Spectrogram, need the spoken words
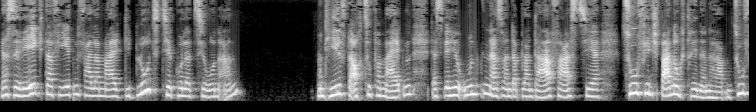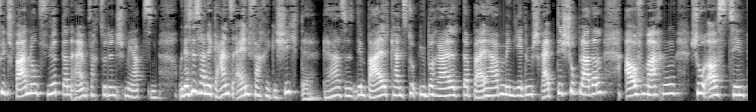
Das regt auf jeden Fall einmal die Blutzirkulation an und hilft auch zu vermeiden, dass wir hier unten, also an der Plantarfaszie, zu viel Spannung drinnen haben. Zu viel Spannung führt dann einfach zu den Schmerzen. Und das ist eine ganz einfache Geschichte. Ja, also den Ball kannst du überall dabei haben, in jedem Schreibtischschubladel aufmachen, Schuh ausziehen,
